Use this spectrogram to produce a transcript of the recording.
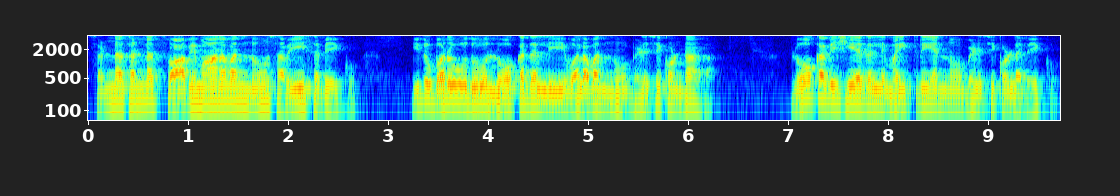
ಸಣ್ಣ ಸಣ್ಣ ಸ್ವಾಭಿಮಾನವನ್ನು ಸವೆಯಿಸಬೇಕು. ಇದು ಬರುವುದು ಲೋಕದಲ್ಲಿ ಒಲವನ್ನು ಬೆಳೆಸಿಕೊಂಡಾಗ. ಲೋಕ ವಿಷಯದಲ್ಲಿ ಮೈತ್ರಿಯನ್ನು ಬೆಳೆಸಿಕೊಳ್ಳಬೇಕು.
